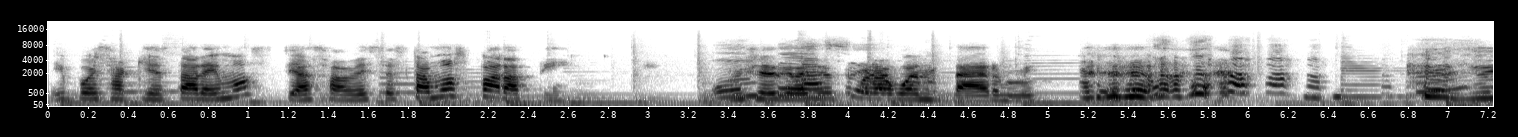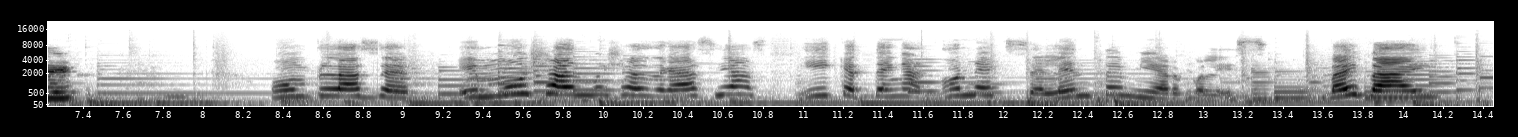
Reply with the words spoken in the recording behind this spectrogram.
y pues aquí estaremos, ya sabes, estamos para ti. Muchas gracias por aguantarme. sí. Un placer. Y muchas, muchas gracias y que tengan un excelente miércoles. Bye bye.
